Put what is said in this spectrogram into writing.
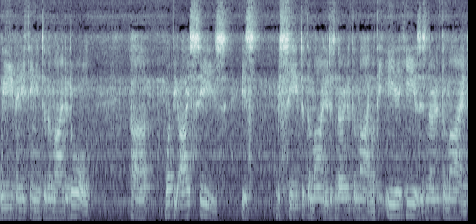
weave anything into the mind at all. Uh, what the eye sees is received at the mind, it is known at the mind. What the ear hears is known at the mind.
